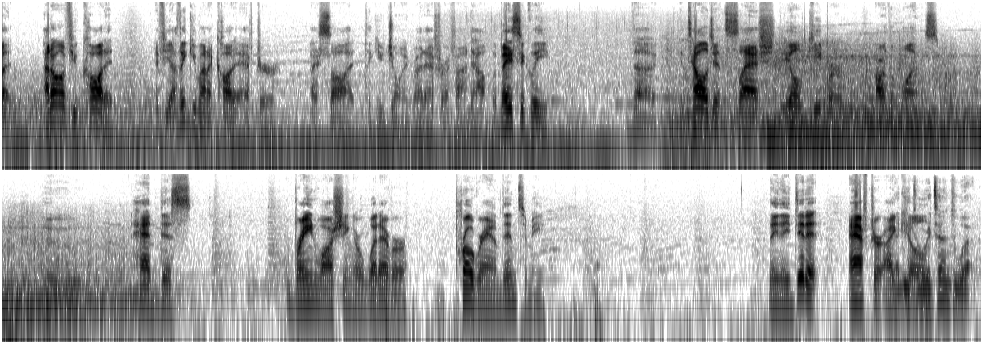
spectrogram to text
But I don't know if you caught it. If you, I think you might have caught it after I saw it. I think you joined right after I found out. But basically, the intelligence slash the old keeper are the ones who had this brainwashing or whatever programmed into me. They they did it after I Ready killed to return to work.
